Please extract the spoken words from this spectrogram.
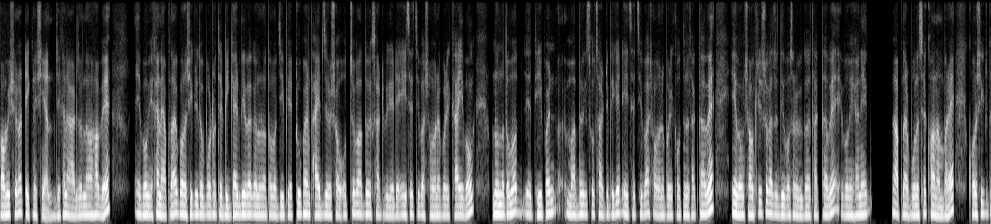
কমিশনার টেকনিশিয়ান যেখানে আটজন নেওয়া হবে। এবং এখানে আপনার কোনো স্বীকৃত বোর্ড হতে বিজ্ঞান বিভাগের ন্যূনতম GPA two point five zero সহ উচ্চ মাধ্যমিক সার্টিফিকেটে এইচএসসি বা সমানের পরীক্ষা এবং ন্যূনতম থ্রি পয়েন্ট মাধ্যমিক স্কুল সার্টিফিকেট এইচএসসি বা সমানের পরীক্ষা উত্তীর্ণ থাকতে হবে এবং সংশ্লিষ্ট কাজে দুই বছর অভিজ্ঞতা থাকতে হবে এবং এখানে আপনার বলেছে খ নম্বরে কোনো স্বীকৃত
